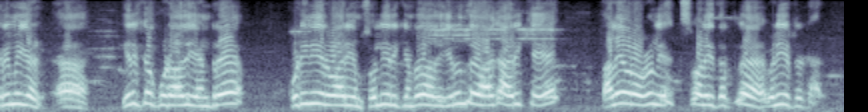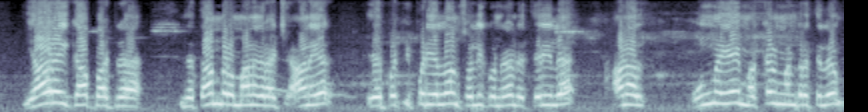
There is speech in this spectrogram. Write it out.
கிருமிகள் இருக்கக்கூடாது என்று குடிநீர் வாரியம் சொல்லியிருக்கின்றது. அது இருந்ததாக அறிக்கையை தலைவர் அவர்கள் எக்ஸ் வலைதளத்தில் வெளியிட்டிருக்கார். யாரை காப்பாற்ற இந்த தாம்பரம் மாநகராட்சி ஆணையர் இதை பற்றி இப்படியெல்லாம் சொல்லிக் கொண்டார் தெரியல. ஆனால் உண்மையை மக்கள் மன்றத்திலும்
